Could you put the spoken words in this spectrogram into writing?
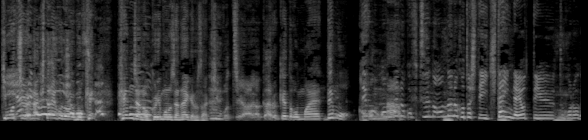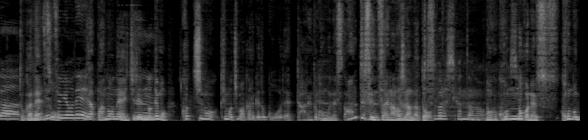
気持ちは泣きたいほど、もうけ、賢者の贈り物じゃないけどさ、気持ちはわかるけど、お前、でも、こんな。女の子普通の女の子として生きたいんだよっていうところが、とかね、絶妙で。やっぱあのね一連の、でもこっちも気持ちもわかるけどこうでってあれとかもね、なんて繊細な話なんだと。素晴らしかったの、なんかこんなんかねこの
